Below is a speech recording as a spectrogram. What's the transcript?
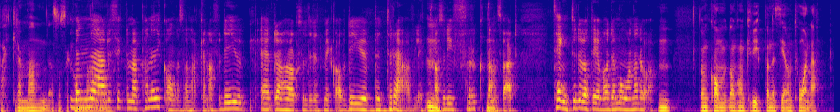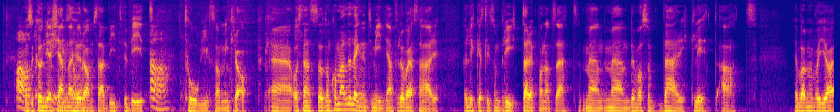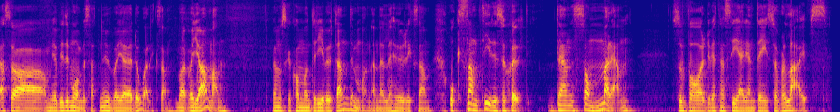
vackra mannen som ska komma. Men när du fick de här panikångestattackerna, för det är ju, eh, det har jag också lidit mycket av, det är ju bedrövligt. Alltså det är ju fruktansvärt. Tänkte du att det var demoner då? Mm. De, kom, de kom krypandes genom tårna. Ja, och så kunde jag känna hur de så här bit för bit Ja. tog liksom min kropp. Eh, och sen så, de kom aldrig längre än till midjan för då var jag så här, jag lyckades liksom bryta det på något sätt. Men, men det var så verkligt att, jag bara, men vad gör, alltså om jag blir demonbesatt nu, vad gör jag då liksom? Vad, vad gör man? Vem ska komma och driva ut den demonen eller hur liksom? Och samtidigt så sjukt, den sommaren så var det, du vet den serien Days of Our Lives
